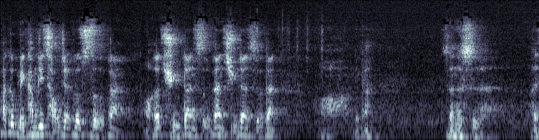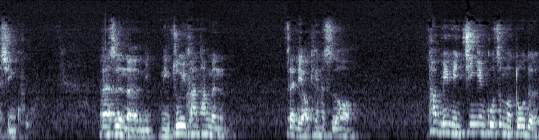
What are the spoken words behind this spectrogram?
啊，个没扛起吵架，个舍蛋。啊，那取蛋舍蛋，取蛋舍蛋。啊，你看，真的是很辛苦。但是呢，你你注意看他们在聊天的时候，他明明经验过这么多的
